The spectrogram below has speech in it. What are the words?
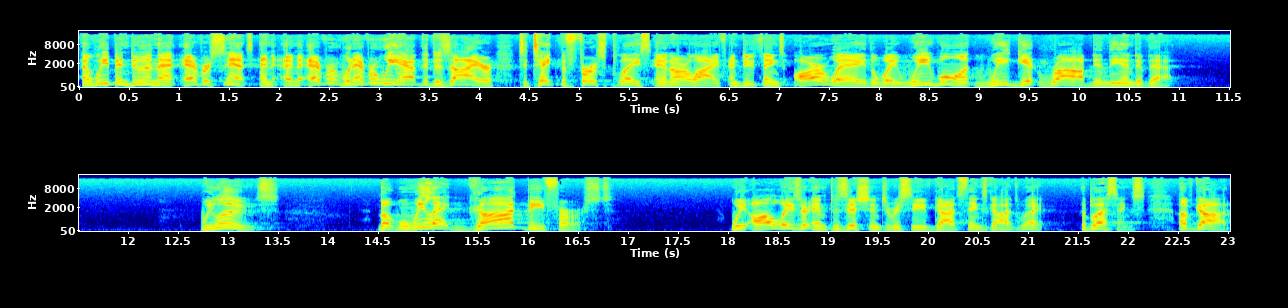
And we've been doing that ever since. And, and ever, whenever we have the desire to take the first place in our life and do things our way, the way we want, we get robbed in the end of that. We lose. But when we let God be first, we always are in position to receive God's things God's way, the blessings of God.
